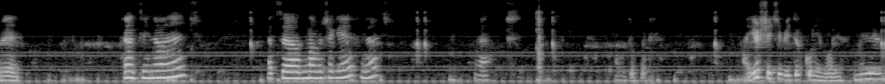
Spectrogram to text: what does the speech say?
Ve Fentanyl öğrenç. Hepsi adına bu çeke öğrenç. Ve Oldu bak. А я ще тебе дырку не бою. Нет.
